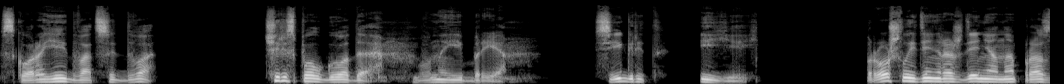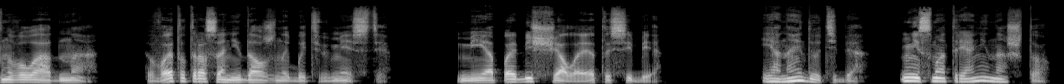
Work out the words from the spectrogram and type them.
Скоро ей двадцать два. Через полгода, в ноябре. Сигрид и ей. Прошлый день рождения она праздновала одна. В этот раз они должны быть вместе. Мия пообещала это себе. «Я найду тебя, несмотря ни на что».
